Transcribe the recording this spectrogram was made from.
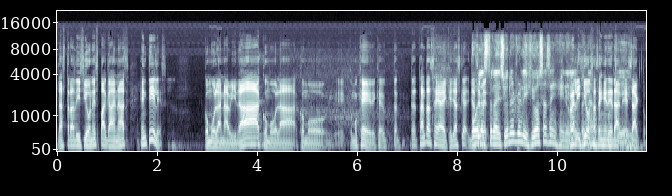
las tradiciones paganas gentiles como la Navidad, como la, como, eh, como qué, tantas hay que ya, ya o las tradiciones religiosas en general. Religiosas en general, exacto.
